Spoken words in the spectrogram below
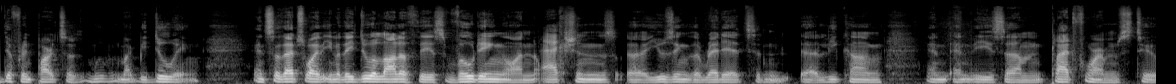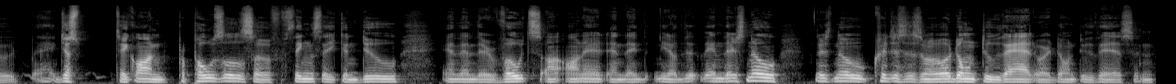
different parts of the movement might be doing. And so that's why, you know, they do a lot of this voting on actions uh, using the Reddits and uh, LIHKG and, and these um, platforms to just take on proposals of things they can do and then their votes on it. And then, you know, th- and there's no there's no criticism of, oh, don't do that or don't do this. And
